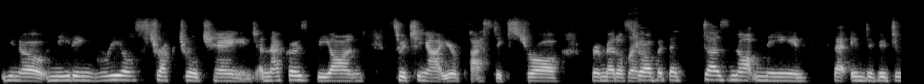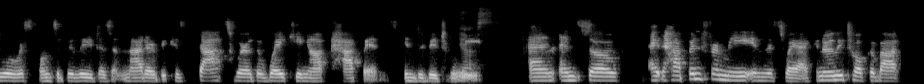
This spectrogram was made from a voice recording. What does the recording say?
you know needing real structural change and that goes beyond switching out your plastic straw for a metal right. straw but that does not mean that individual responsibility doesn't matter because that's where the waking up happens individually yes. and and so it happened for me in this way. I can only talk about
